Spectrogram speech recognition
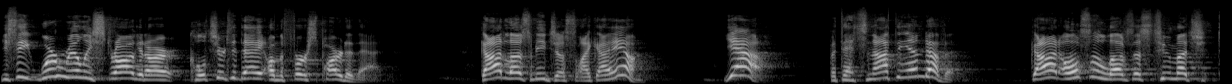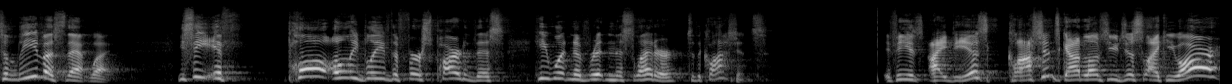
You see, we're really strong in our culture today on the first part of that. God loves me just like I am. Yeah, but that's not the end of it. God also loves us too much to leave us that way. You see, if Paul only believed the first part of this, he wouldn't have written this letter to the Colossians. If he has ideas, Colossians, God loves you just like you are,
